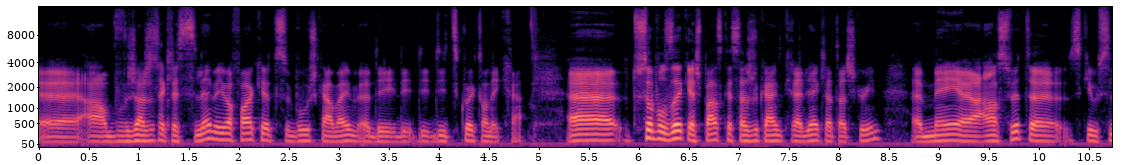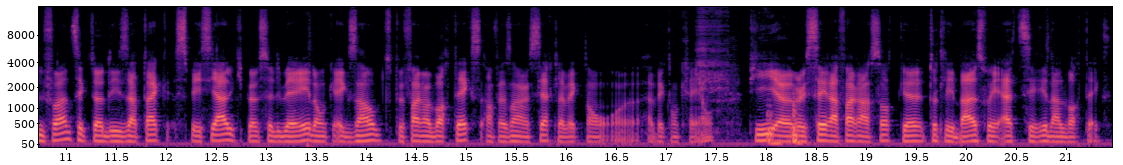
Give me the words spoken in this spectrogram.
en bougeant juste avec le stylet, mais il va falloir que tu bouges quand même des, des, des, petits coups avec ton écran. tout ça pour dire que je pense que ça joue quand même très bien avec la touchscreen. mais ensuite, ce qui est aussi le fun, c'est que tu as des attaques spéciales qui peuvent se libérer. Donc, exemple, tu peux faire un vortex en faisant un cercle avec ton, euh, avec ton crayon, puis euh, réussir à faire en sorte que toutes les balles soient attirées dans le vortex.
